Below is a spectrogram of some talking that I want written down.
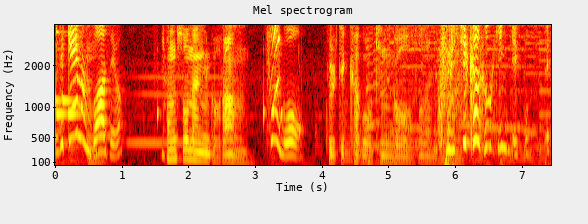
요새 게임은 뭐 하세요? 총 쏘는 거랑 총 뭐? 굵직하고 긴 거 쏘는 거 굵직하고 긴 게 뭔데?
